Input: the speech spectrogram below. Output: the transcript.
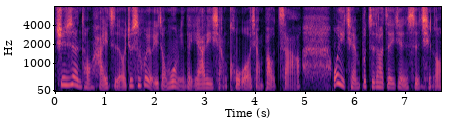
去认同孩子哦，就是会有一种莫名的压力，想哭哦，想爆炸哦。我以前不知道这一件事情哦，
